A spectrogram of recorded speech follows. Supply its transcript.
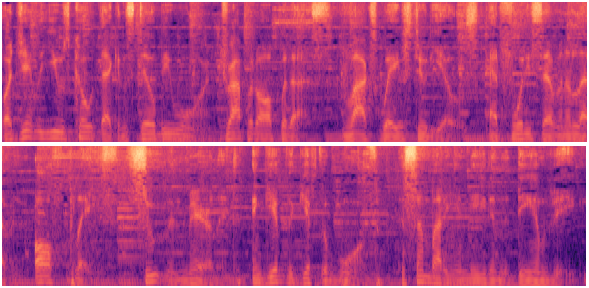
or gently used coat that can still be worn, drop it off with us. Vox Wave Studios at 4711 Auth Place, Suitland, Maryland, and give the gift of warmth to somebody in need in the DMV.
